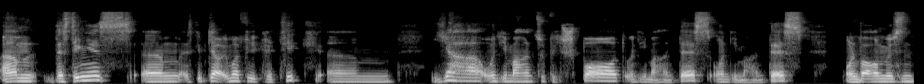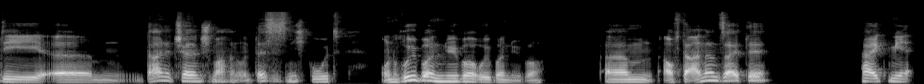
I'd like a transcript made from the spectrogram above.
Ähm, das Ding ist, ähm, es gibt ja immer viel Kritik. Ähm, ja, und die machen zu viel Sport und die machen das und die machen das. Und warum müssen die ähm, da eine Challenge machen und das ist nicht gut? Und rüber, nüber, rüber, nüber. Ähm, auf der anderen Seite zeig mir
